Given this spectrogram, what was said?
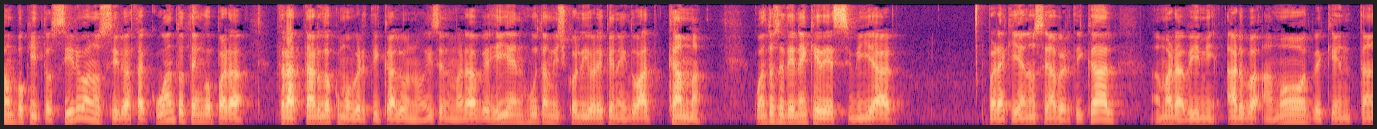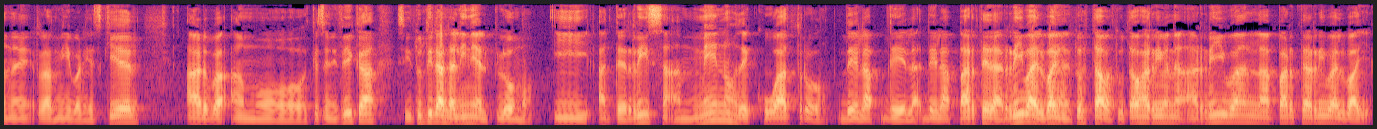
un poquito, ¿sirve o no sirve? ¿Hasta cuánto tengo para tratarlo como vertical o no? Dice el Mará, en Juta Mishkoli at Kama. ¿Cuánto se tiene que desviar para que ya no sea vertical? Amarabimi, Arba Amod, Beken Tane, Rami Barieskiel arba amod. ¿Qué significa? Si tú tiras la línea del plomo y aterriza a menos de 4 de la, de la, de la parte de arriba del valle donde tú estabas, tú estabas arriba en, arriba en la parte de arriba del valle,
